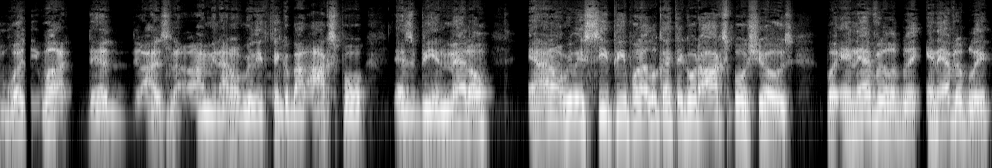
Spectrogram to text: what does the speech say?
what what there. I just know. I mean, I don't really think about Oxbow as being metal, and I don't really see people that look like they go to Oxbow shows. But inevitably, inevitably,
